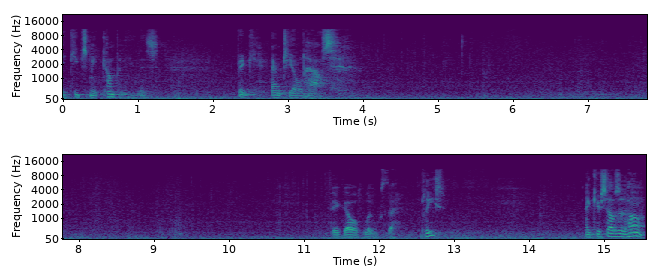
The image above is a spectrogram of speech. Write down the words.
He keeps me company in this big, empty old house. Big old Luther. Please, make yourselves at home.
